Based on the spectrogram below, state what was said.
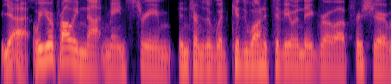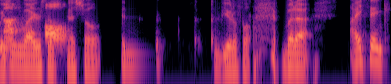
yeah. Well, you're probably not mainstream in terms of what kids want it to be when they grow up for sure, which not is why you're so all. special and beautiful. But uh I think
